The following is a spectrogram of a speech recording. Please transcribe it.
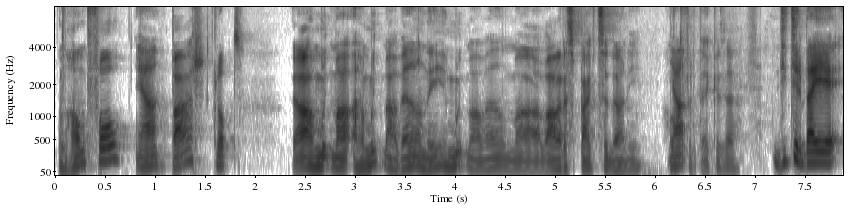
Een handvol? Ja, Een paar? klopt. Ja, je moet maar, je moet maar wel, nee. Je moet maar wel. Maar wel respect ze dan niet. Ja. Ze. Dieter, ben je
